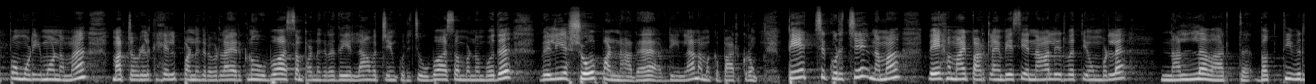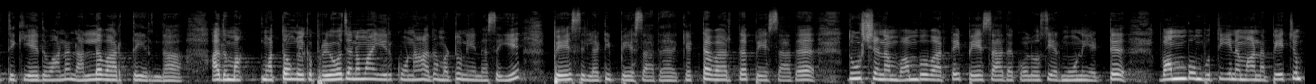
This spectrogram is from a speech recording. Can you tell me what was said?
எப்போ முடியுமோ நம்ம மற்றவர்களுக்கு ஹெல்ப் பண்ணுகிறவர்களாக இருக்கணும் உபவாசம் பண்ணுகிறது எல்லாவற்றையும் குறித்து உபவாசம் பண்ணும்போது வெளியே ஷோ பண்ணாத அப்படின்லாம் நமக்கு பார்க்குறோம். பேச்சு குறித்து நம்ம வேகமாய் பார்க்கலாம். பேசிய நாலு இருபத்தி ஒம்பதில் நல்ல வார்த்தை. பக்தி விருத்திக்கு ஏதுவான நல்ல வார்த்தை இருந்தால் அது மக் மற்றவங்களுக்கு பிரயோஜனமாக இருக்கும்னா அதை மட்டும் நீ என்ன செய்ய? பேசு இல்லாட்டி பேசாத. கெட்ட வார்த்தை பேசாத. தூஷணம் வம்பு வார்த்தை பேசாத. கொலோசியர் மூணு எட்டு வம்பும் புத்தீனமான பேச்சும்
